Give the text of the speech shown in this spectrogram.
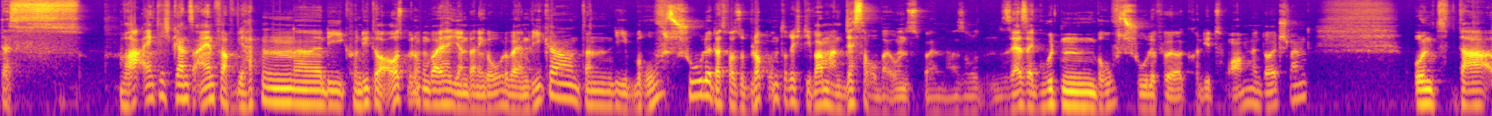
Das war eigentlich ganz einfach. Wir hatten äh, die Konditorausbildung war ja hier in Wernigerode bei Envika und dann die Berufsschule, das war so Blockunterricht, die war mal in Dessau bei uns, bei einer also einer sehr, sehr guten Berufsschule für Konditoren in Deutschland. Und da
